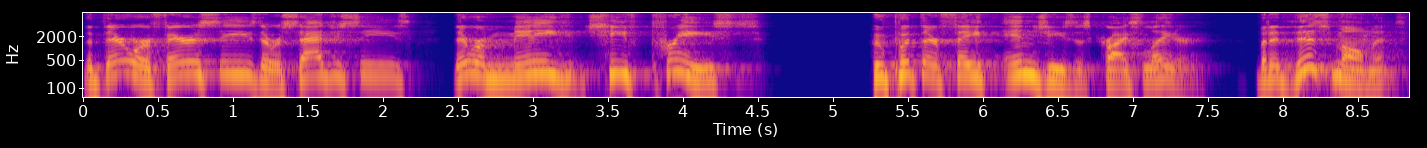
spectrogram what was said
that there were Pharisees, there were Sadducees, there were many chief priests who put their faith in Jesus Christ later. But at this moment,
